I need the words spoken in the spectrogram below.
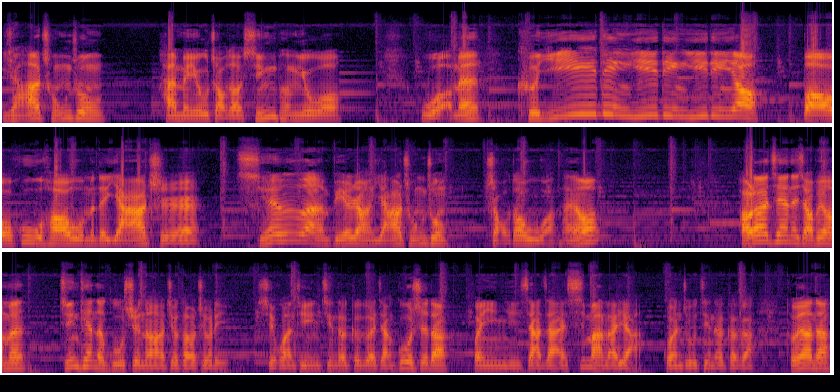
牙虫虫还没有找到新朋友哦。我们可一定一定一定要保护好我们的牙齿，千万别让牙虫虫找到我们哦。好了，亲爱的小朋友们，今天的故事呢就到这里。喜欢听金德哥哥讲故事的，欢迎你下载喜马拉雅，关注金德哥哥。同样呢，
